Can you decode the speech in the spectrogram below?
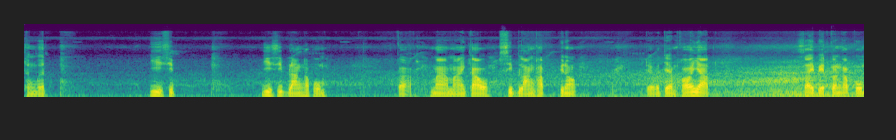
ทั้งเบิดยี่สิบยี่สิบหลังครับผมก็มาไม้เก่าสิบหลังครับพี่น้องเดี๋ยวประแจมขออนุญาตใส่เบ็ดก่อนครับผม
